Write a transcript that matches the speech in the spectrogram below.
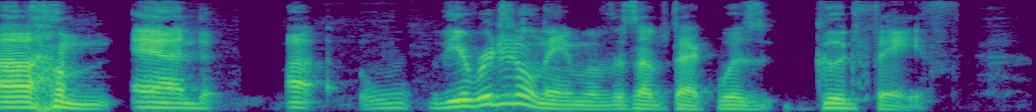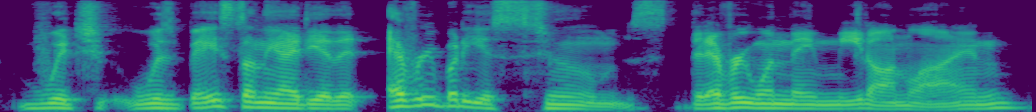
um, and uh, the original name of the substack was good faith which was based on the idea that everybody assumes that everyone they meet online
